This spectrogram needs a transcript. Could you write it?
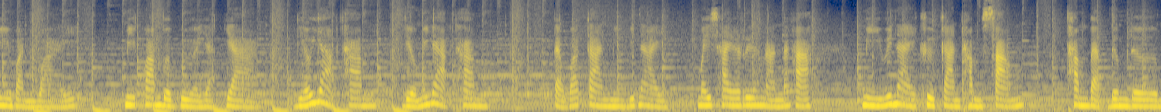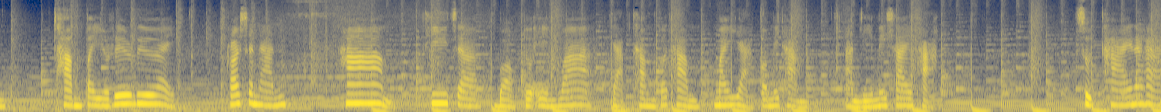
มีหวั่นไหวมีความเบื่อเบื่ออยากอยากเดี๋ยวอยากทำเดี๋ยวไม่อยากทำแต่ว่าการมีวินัยไม่ใช่เรื่องนั้นนะคะ มีวินัยคือการทำซ้ำทำแบบเดิมๆทำไปเรื่อยๆ เพราะฉะนั้น ห้ามที่จะบอกตัวเองว่าอยากทำก็ทำไม่อยากก็ไม่ทำ อันนี้ไม่ใช่ค่ะ สุดท้ายนะคะ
